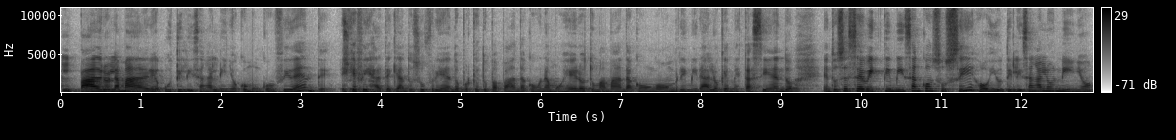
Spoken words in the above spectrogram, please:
el padre o la madre utilizan al niño como un confidente. Es que fíjate que ando sufriendo porque tu papá anda con una mujer o tu mamá anda con un hombre y mira lo que me está haciendo. Entonces se victimizan con sus hijos y utilizan a los niños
